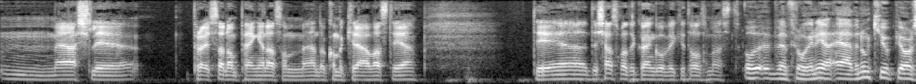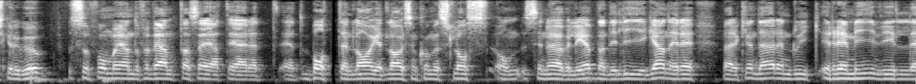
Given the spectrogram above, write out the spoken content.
mm, med Ashley pröjsar de pengarna som ändå kommer krävas. Det det, det känns som att det kan gå vilket håll som helst. Och, frågan är, även om QPR skulle gå upp så får man ju ändå förvänta sig att det är ett, ett bottenlag, ett lag som kommer slåss om sin överlevnad i ligan. Är det verkligen där en Remy vill, eh,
